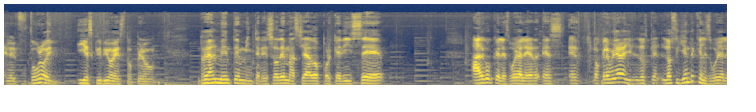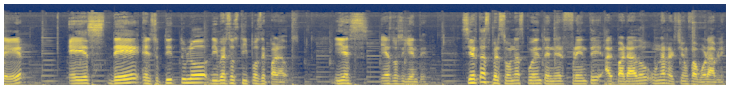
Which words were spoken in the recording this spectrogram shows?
el, futuro y, escribió esto, pero realmente me interesó demasiado porque dice algo que les voy a leer es, lo que voy a lo siguiente que les voy a leer es de el subtítulo diversos tipos de parados y es, es lo siguiente ciertas personas pueden tener frente al parado una reacción favorable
